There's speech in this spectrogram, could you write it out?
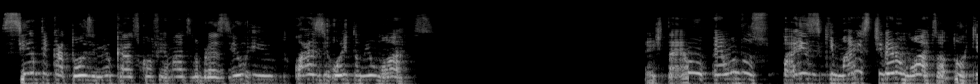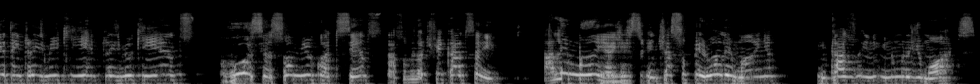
114 mil casos confirmados no Brasil e quase 8 mil mortes. A gente tá, é, um, é um dos países que mais tiveram mortes. Ó, a Turquia tem 3.500. Rússia só 1.400. Está subnotificado isso aí. Alemanha, a gente, a gente já superou a Alemanha em, casos, em, em número de mortes.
